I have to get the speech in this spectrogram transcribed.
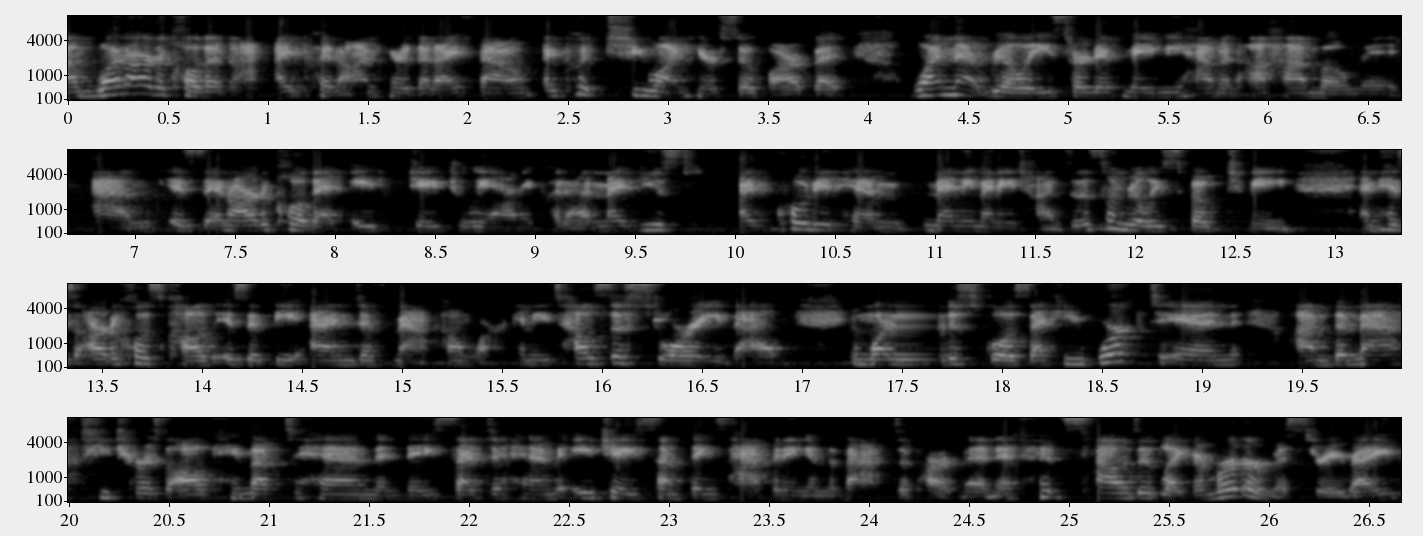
Um, one article that I put on here that I found, I put two on here so far, but one that really sort of made me have an aha moment um, is an article that A.J. Juliani put out, and I've used I've quoted him many, many times. This one really spoke to me. And his article is called Is It the End of Math Homework? And he tells the story that in one of the schools that he worked in, um, the math teachers all came up to him and they said to him, AJ, something's happening in the math department. And it sounded like a murder mystery, right?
